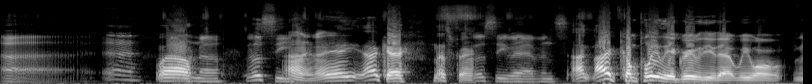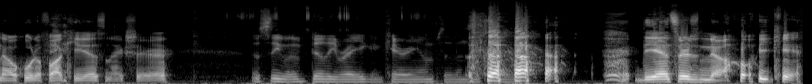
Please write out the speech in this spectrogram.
Uh, eh, Well, I don't know. We'll see. I don't know. Okay, that's fair. We'll see what happens. I, I completely agree with you that we won't know who the fuck he is next year. We'll see if Billy Ray can carry him to the next the answer is no, he can't.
